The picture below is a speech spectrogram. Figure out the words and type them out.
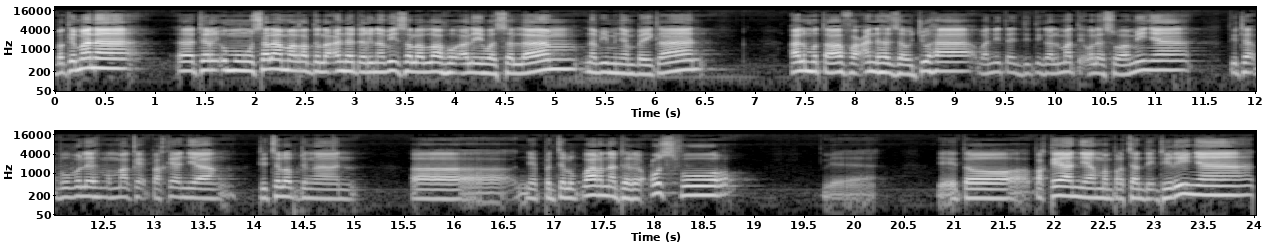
Sebagaimana uh, dari Ummu Salamah radhiallahu anha dari Nabi sallallahu alaihi wasallam Nabi menyampaikan al mutawafa anha zaujuha wanita yang ditinggal mati oleh suaminya tidak boleh memakai pakaian yang dicelup dengan uh, pencelup warna dari usfur ya, yaitu pakaian yang mempercantik dirinya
